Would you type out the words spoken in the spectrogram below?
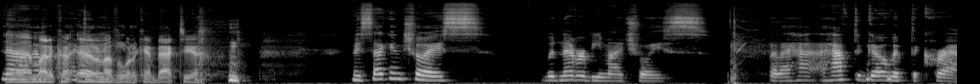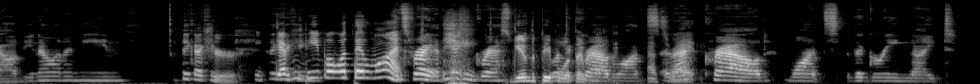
No, yeah, it might have. I- come- I I, don't know if it would have came back to you. My second choice would never be my choice, but I, ha- I have to go with the crowd. You know what I mean? I think I can. sure. I think I Give can- people what they want. That's right. I think I can grasp Give the people what, what the they crowd want. wants, That's and right. that crowd wants the Green Knight.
